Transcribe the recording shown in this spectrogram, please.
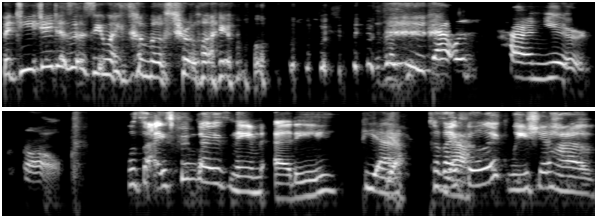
But TJ doesn't seem like the most reliable. Like, that was 10 years ago. Was the ice cream guy's named Eddie? yeah. Yeah. Because Yeah. I feel like we should have,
